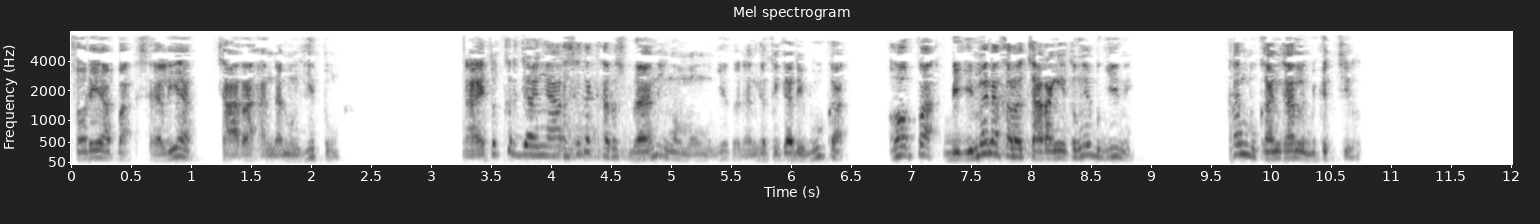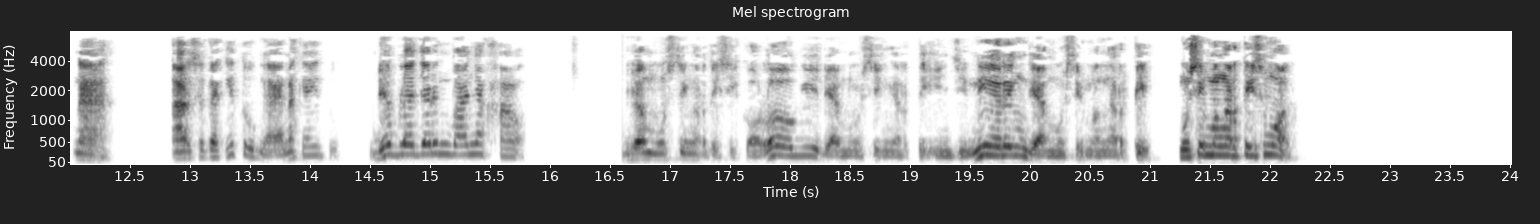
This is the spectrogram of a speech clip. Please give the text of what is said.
sorry ya Pak, saya lihat cara Anda menghitung. Nah itu kerjanya arsitek harus berani ngomong begitu. Dan ketika dibuka, oh Pak, bagaimana kalau cara ngitungnya begini? Kan bukan kan lebih kecil. Nah, arsitek itu nggak enaknya itu. Dia belajarin banyak hal. Dia mesti ngerti psikologi, dia mesti ngerti engineering, dia mesti mengerti, mesti mengerti semua.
